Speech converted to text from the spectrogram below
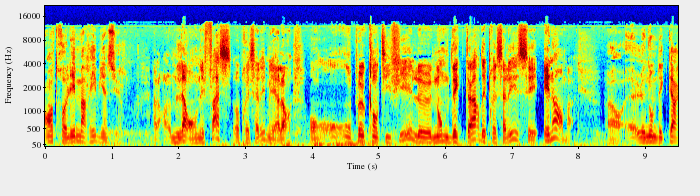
entre les marées bien sûr. Alors là, on est face au présalé, mais alors on, on peut quantifier le nombre d'hectares des présalés, c'est énorme. Alors, euh, le nombre d'hectares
